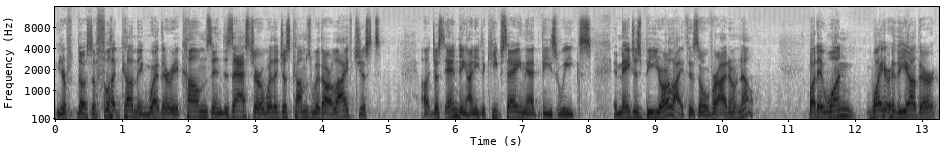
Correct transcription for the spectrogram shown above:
there's a flood coming, whether it comes in disaster or whether it just comes with our life just, uh, just ending. I need to keep saying that these weeks. It may just be your life is over. I don't know. But in one way or the other,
